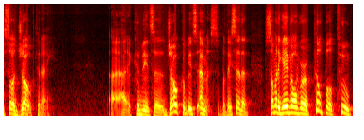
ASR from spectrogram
saw a joke today. Uh, it could be it's a joke, could be it's emes, but they said that somebody gave over a pilpul to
